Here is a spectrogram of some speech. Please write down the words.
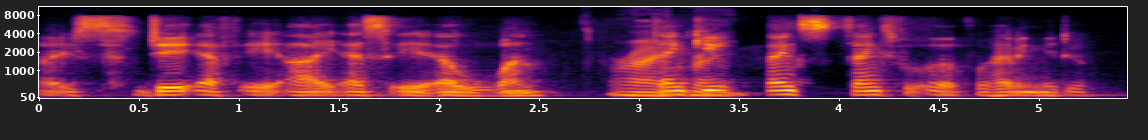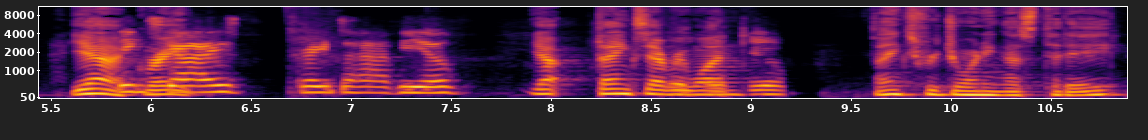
Uh, it's JFAISAL1. Right. Thank right. you. Thanks. Thanks for, uh, for having me too. Yeah, Thanks, great. guys. Great to have you. Yeah, thanks everyone. Thank you. Thanks for joining us today.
